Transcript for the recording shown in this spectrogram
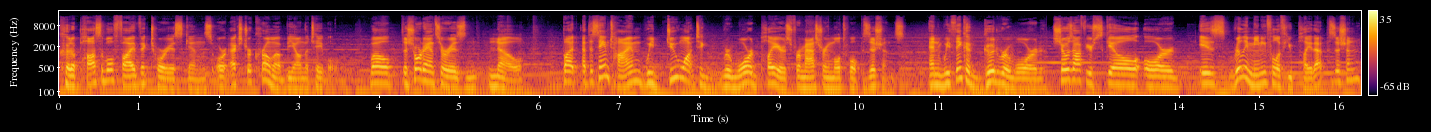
Could a possible 5 Victorious skins or extra chroma be on the table? Well, the short answer is no, but at the same time, we do want to reward players for mastering multiple positions. And we think a good reward shows off your skill or is really meaningful if you play that position.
